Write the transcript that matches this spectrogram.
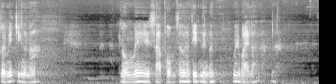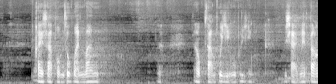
สวยไม่จริงหรอเนาะ ลงไม่สระผมสักอาทิตย์หนึ่งก็ไม่ไหวแล้วใครสระผมทุกวันบ้างเอาถามผู้หญิงผู้หญิง ผู้ชายไม่ต้อง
